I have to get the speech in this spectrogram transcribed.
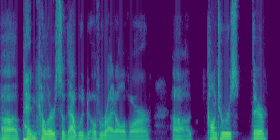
uh, pen color, so that would override all of our uh, contours there.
